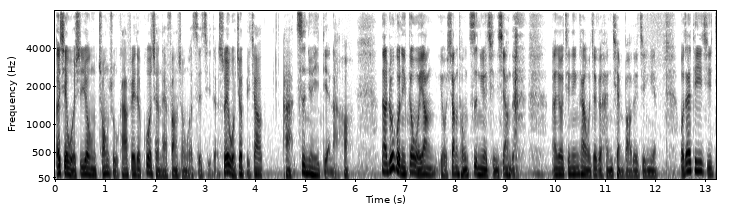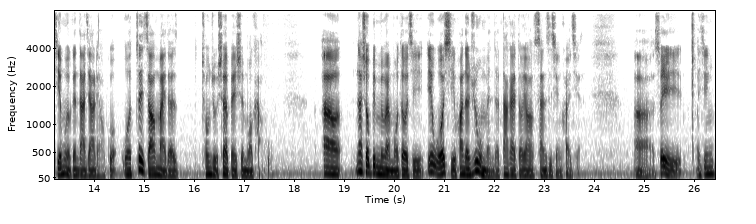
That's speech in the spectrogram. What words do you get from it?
而且我是用冲煮咖啡的过程来放松我自己的，所以我就比较。啊，自虐一点了，哈。那如果你跟我一样有相同自虐倾向的，那就听听看我这个很浅薄的经验。我在第一集节目有跟大家聊过，我最早买的冲煮设备是摩卡壶。呃，那时候并没有买磨豆机，因为我喜欢的入门的大概都要三四千块钱，啊，所以已经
